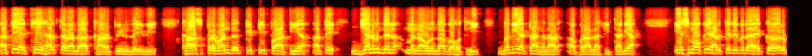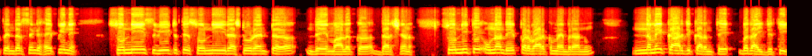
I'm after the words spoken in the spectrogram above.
ਅਤੇ ਇੱਥੇ ਹਰ ਤਰ੍ਹਾਂ ਦਾ ਖਾਣ ਪੀਣ ਲਈ ਵੀ ਖਾਸ ਪ੍ਰਬੰਧ, ਕਿੱਟੀ ਪਾਰਟੀਆਂ ਅਤੇ ਜਨਮ ਦਿਨ ਮਨਾਉਣ ਦਾ ਬਹੁਤ ਹੀ ਵਧੀਆ ਢੰਗ ਨਾਲ ਉਪਰਾਲਾ ਕੀਤਾ ਗਿਆ। ਇਸ ਮੌਕੇ ਹਲਕੇ ਦੇ ਵਿਧਾਇਕ ਰੁਪਿੰਦਰ ਸਿੰਘ ਹੈਪੀ ਨੇ ਸੋਨੀ ਸਵੀਟ ਤੇ ਸੋਨੀ ਰੈਸਟੋਰੈਂਟ ਦੇ ਮਾਲਕ ਦਰਸ਼ਨ, ਸੋਨੀ ਤੇ ਉਹਨਾਂ ਦੇ ਪਰਿਵਾਰਕ ਮੈਂਬਰਾਂ ਨੂੰ ਨਵੇਂ ਕਾਰਜ ਕਰਨ ਤੇ ਵਧਾਈ ਦਿੱਤੀ।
